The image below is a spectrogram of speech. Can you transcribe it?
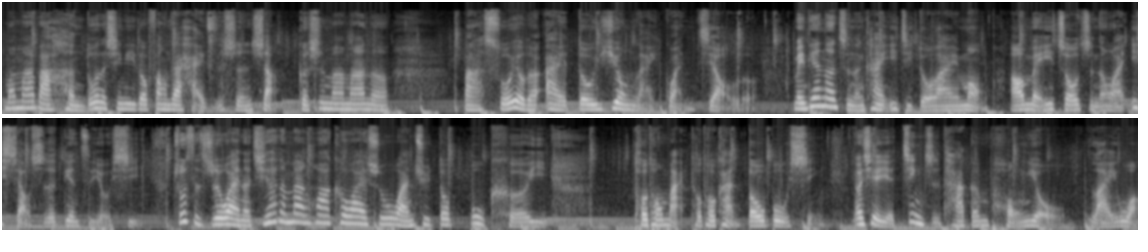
妈妈把很多的心力都放在孩子身上，可是妈妈呢，把所有的爱都用来管教了，每天呢只能看一集哆啦 A 梦，然后每一周只能玩一小时的电子游戏。除此之外呢，其他的漫画、课外书、玩具都不可以偷偷买、偷偷看都不行，而且也禁止他跟朋友来往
